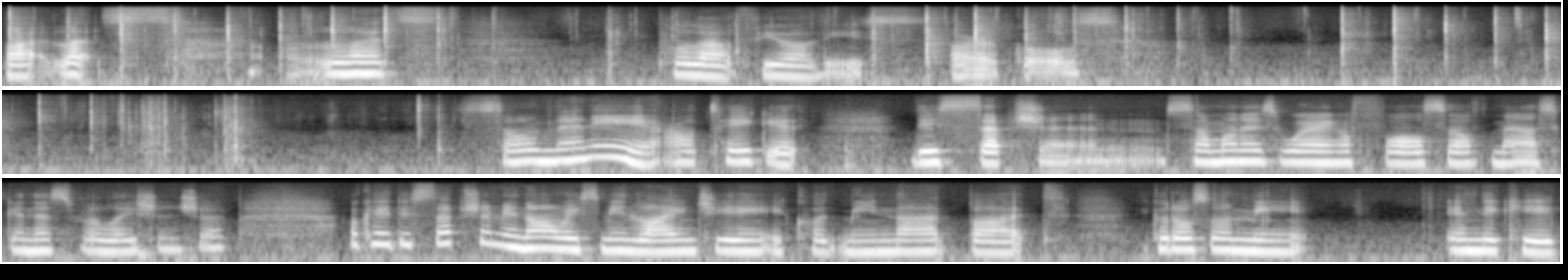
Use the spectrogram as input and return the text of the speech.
But let's let's pull out a few of these oracles So many. I'll take it. Deception. Someone is wearing a false self mask in this relationship. Okay, deception may not always mean lying, cheating. It could mean that, but it could also mean indicate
